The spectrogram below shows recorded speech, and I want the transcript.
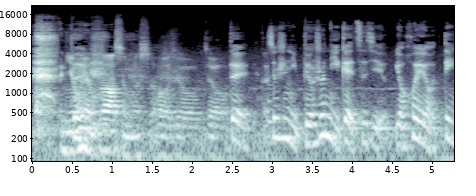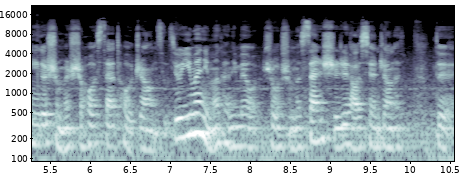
你永远不知道什么时候就就对，就是你，比如说你给自己有会有定一个什么时候 settle 这样子，就因为你们肯定没有说什么三十这条线这样的，对，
